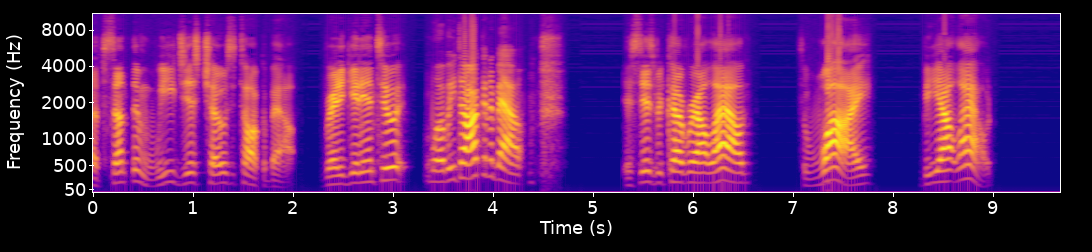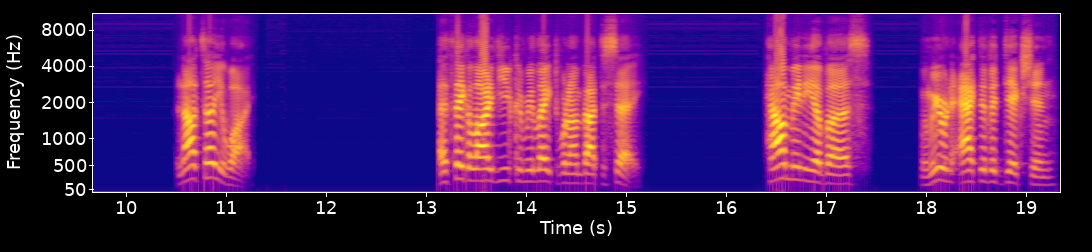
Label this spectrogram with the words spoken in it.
of something we just chose to talk about. Ready to get into it? What are we talking about? This is Recover Out Loud. So, why be out loud? And I'll tell you why. I think a lot of you can relate to what I'm about to say. How many of us, when we were in active addiction,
